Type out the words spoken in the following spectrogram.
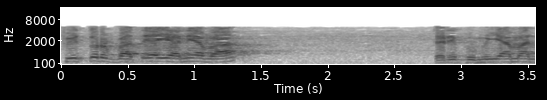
fitur batia yakni apa? Dari bumi Yaman.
